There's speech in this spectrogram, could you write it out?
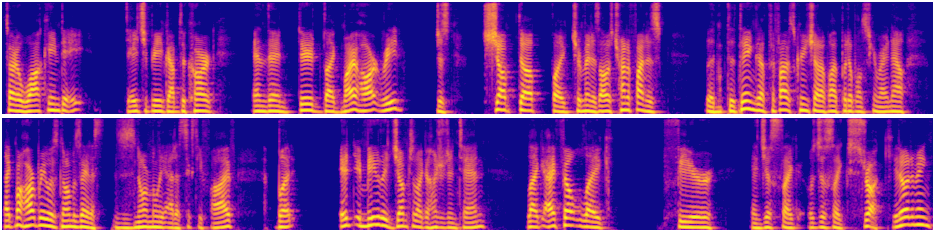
started walking to, to HEB, grabbed the cart, and then, dude, like my heart rate just jumped up like tremendous. I was trying to find this the, the thing if if I have a screenshot, I'll probably put it up on screen right now. Like my heart rate was normally at a, is normally at a 65, but it immediately jumped to like 110. Like I felt like fear and just like it was just like struck. You know what I mean?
